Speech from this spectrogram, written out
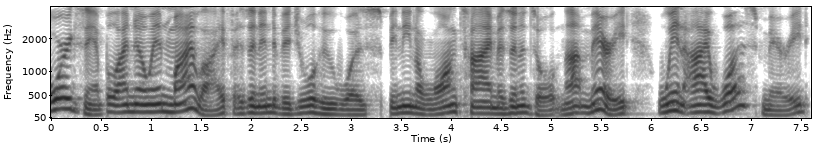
For example, I know in my life as an individual who was spending a long time as an adult, not married, when I was married,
